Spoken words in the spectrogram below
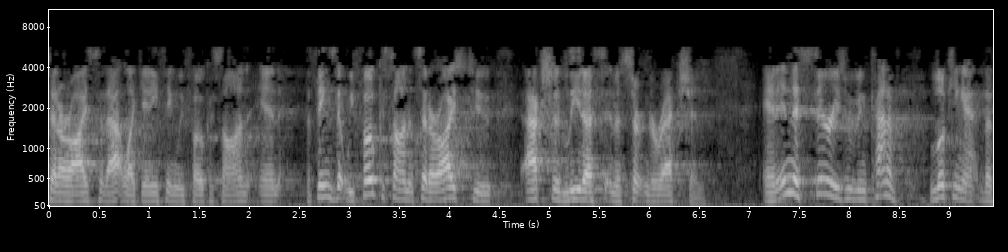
set our eyes to that, like anything we focus on. And the things that we focus on and set our eyes to actually lead us in a certain direction. And in this series, we've been kind of looking at the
